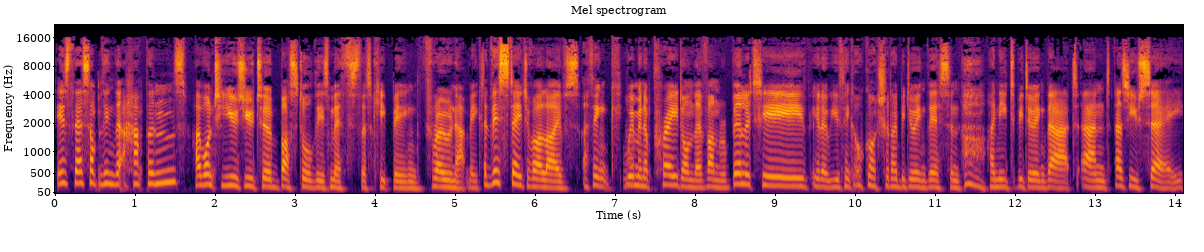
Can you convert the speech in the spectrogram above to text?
Is there something that happens? I want to use you to bust all these myths that keep being thrown at me. At this stage of our lives, I think women are preyed on their vulnerability. You know, you think, oh God, should I be doing this? And oh, I need to be doing that. And as you say,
